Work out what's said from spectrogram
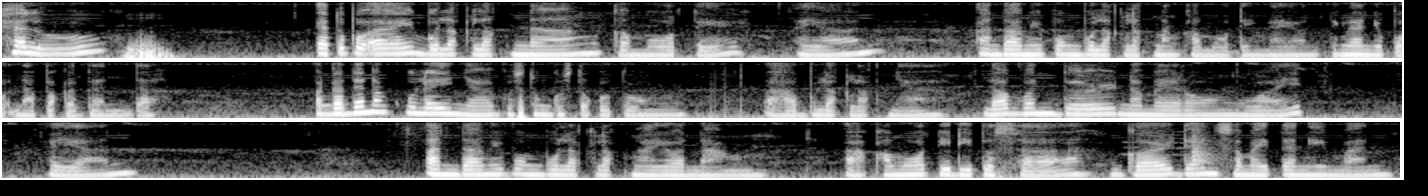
Hello. Ito po ay bulaklak ng kamote. Ayan. Ang dami pong bulaklak ng kamote ngayon. Tingnan nyo po, napakaganda. Ang ganda ng kulay niya. Gustong gusto ko tong ah, bulaklak niya. Lavender na merong white. Ayan. Ang dami pong bulaklak ngayon ng ah, kamote dito sa garden sa may taniman.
